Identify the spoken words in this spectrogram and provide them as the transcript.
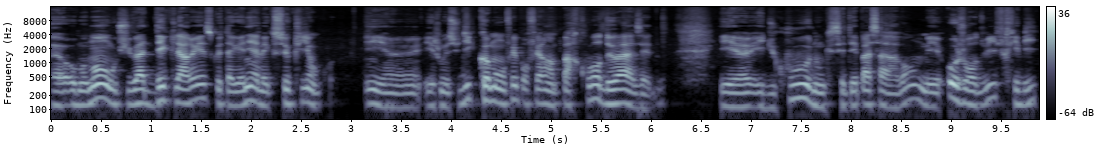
au moment où tu vas déclarer ce que tu as gagné avec ce client. Quoi. Et, et, je me suis dit comment on fait pour faire un parcours de A à Z? Et, et du coup, donc c'était pas ça avant, mais aujourd'hui, Freebie,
